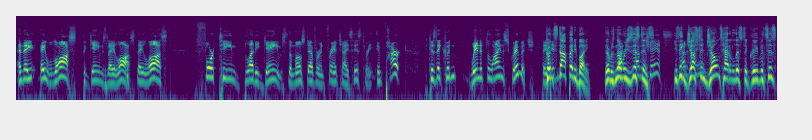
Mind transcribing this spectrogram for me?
And they they lost the games they lost. They lost 14 bloody games, the most ever in franchise history, in part because they couldn't win at the line of scrimmage. They couldn't stop anybody. There was no Not- not resistance. chance. You think Not Justin. Jones had a list of grievances?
